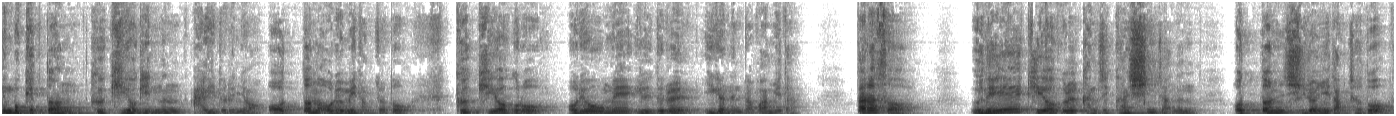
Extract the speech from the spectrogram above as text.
행복했던 그 기억이 있는 아이들은요, 어떤 어려움이 닥쳐도 그 기억으로 어려움의 일들을 이겨낸다고 합니다. 따라서 은혜의 기억을 간직한 신자는 어떤 시련이 닥쳐도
